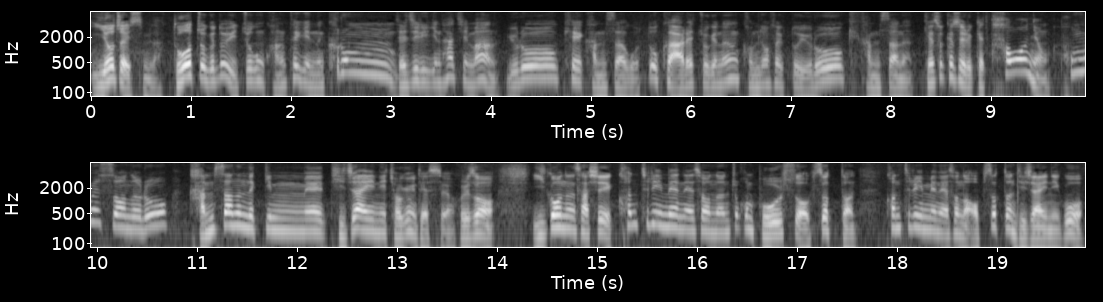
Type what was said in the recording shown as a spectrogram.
이어져 있습니다. 도어 쪽에도 이쪽은 광택이 있는 크롬 재질이긴 하지만 이렇게 감싸고 또 그 아래쪽에는 검정색도 이렇게 감싸는 계속해서 이렇게 타원형 포물선으로 감싸는 느낌의 디자인이 적용이 됐어요. 그래서 이거는 사실 컨트리맨에서는 조금 볼 수 없었던 컨트리맨에서는 없었던 디자인이고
